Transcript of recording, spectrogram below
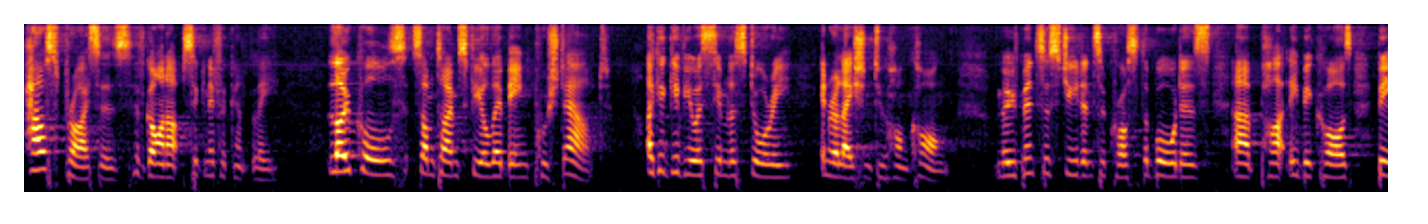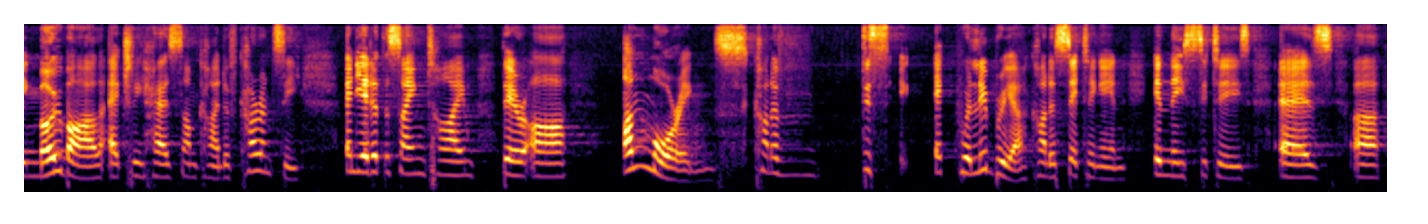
House prices have gone up significantly. Locals sometimes feel they're being pushed out. I could give you a similar story in relation to Hong Kong. Movements of students across the borders, uh, partly because being mobile actually has some kind of currency. And yet, at the same time, there are unmoorings, kind of dis equilibria kind of setting in in these cities as uh,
